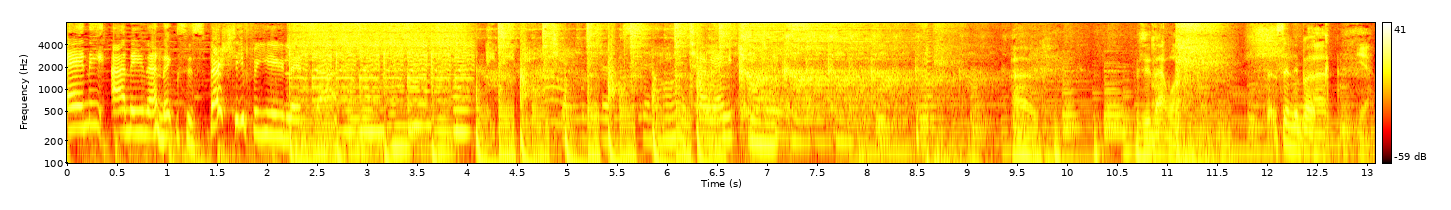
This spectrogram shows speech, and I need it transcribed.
any Annie Lennox, especially for you, Linda. Oh. Is it that one? That's in the book. Uh, yeah.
